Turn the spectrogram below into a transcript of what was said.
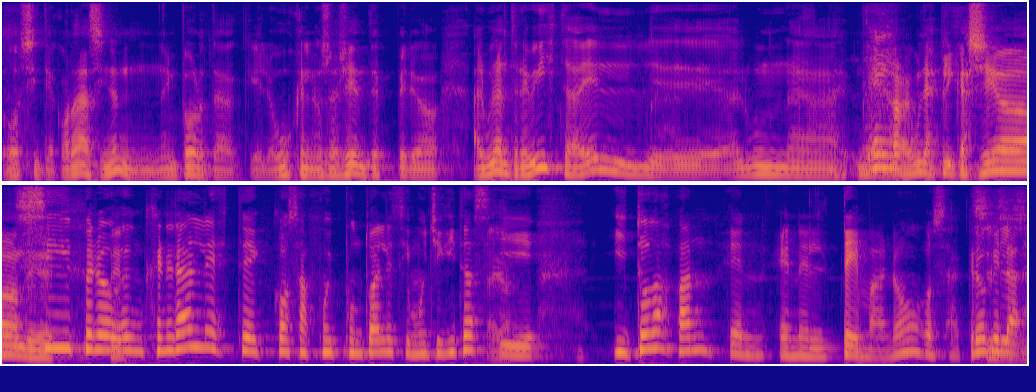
o si te acordás, si no, no importa que lo busquen los oyentes, pero alguna entrevista a él, eh, alguna, Eh, alguna explicación? De, sí, pero de- en general este, cosas muy puntuales y muy chiquitas y, y todas van en, en el tema, ¿no? O sea, creo Sí, que sí, la... sí.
